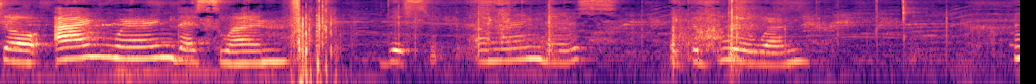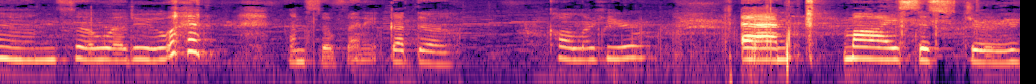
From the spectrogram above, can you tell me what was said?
So I'm wearing this one. This I'm wearing this, but the blue one. And so I do. I'm so funny. Got the collar here. And my sister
